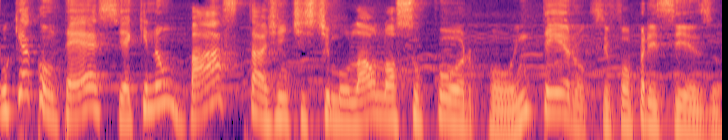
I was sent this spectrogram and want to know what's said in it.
O que acontece é que não basta a gente estimular o nosso corpo inteiro, se for preciso,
